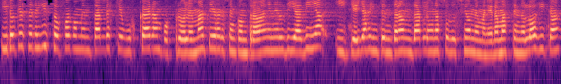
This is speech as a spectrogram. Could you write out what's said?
Y lo que se les hizo fue comentarles que buscaran pues, problemáticas que se encontraban en el día a día y que ellas intentaran darle una solución de manera más tecnológica,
